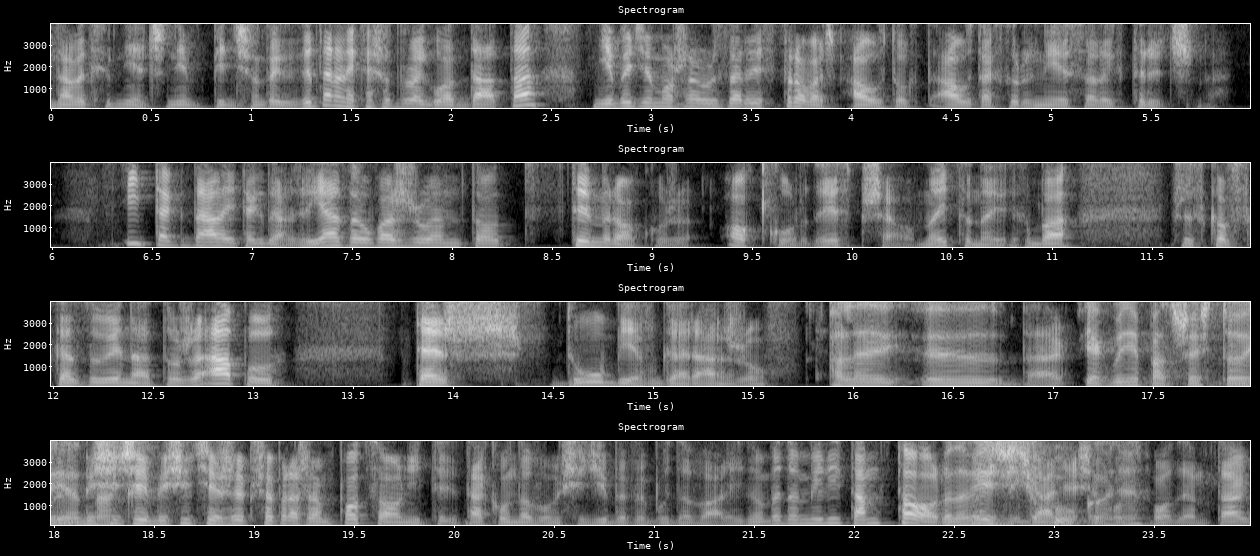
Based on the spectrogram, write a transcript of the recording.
nawet nie, czy nie 50, generalnie jakaś odległa data, nie będzie można już zarejestrować auto, auta, które nie jest elektryczne. I tak dalej, i tak dalej. Ja zauważyłem to w tym roku, że o kurde, jest przełom. No i co, no i chyba wszystko wskazuje na to, że Apple też dłubie w garażu. Ale yy, tak? jakby nie patrzeć, to jednak... Myślicie, myślicie, że, przepraszam, po co oni taką nową siedzibę wybudowali? No będą mieli tam tor będą jeździć w kółko, pod spodem, tak?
